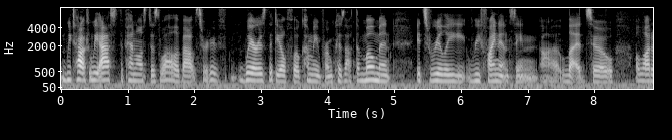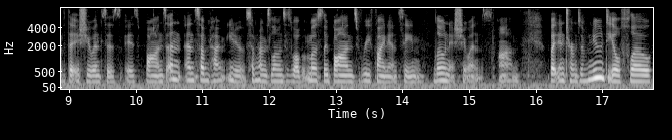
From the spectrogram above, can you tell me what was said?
we talked we asked the panelists as well about sort of where is the deal flow coming from because at the moment it's really refinancing uh, led. So a lot of the issuance is, is bonds and, and sometimes you know sometimes loans as well, but mostly bonds refinancing loan issuance. Um, but in terms of new deal flow,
